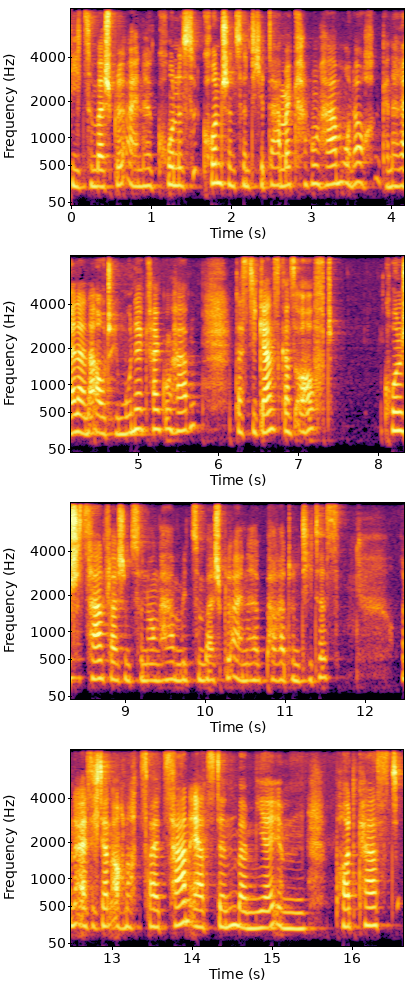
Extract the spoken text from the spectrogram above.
die zum Beispiel eine chronisch, chronisch entzündliche Darmerkrankung haben oder auch generell eine Autoimmunerkrankung haben, dass die ganz, ganz oft chronische Zahnfleischentzündungen haben, wie zum Beispiel eine Parodontitis. Und als ich dann auch noch zwei Zahnärztinnen bei mir im Podcast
